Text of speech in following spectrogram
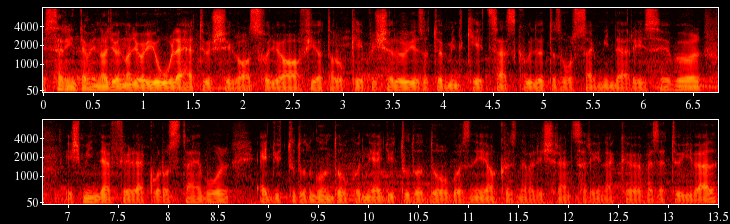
Szerintem egy nagyon-nagyon jó lehetőség az, hogy a fiatalok képviselői, ez a több mint 200 küldött az ország minden részéből, és mindenféle korosztályból együtt tudott gondolkodni, együtt tudott dolgozni a köznevelés rendszerének vezetőivel,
